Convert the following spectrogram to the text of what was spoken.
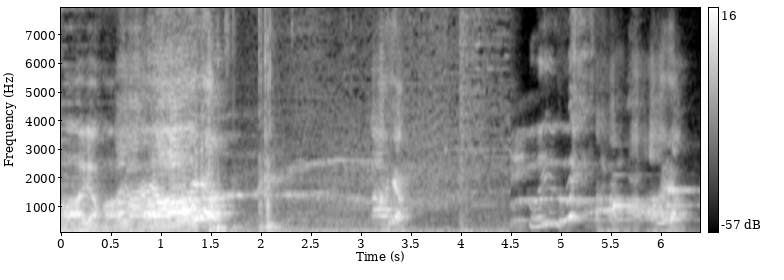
Ai à, ai à, ai à. Ai à. Ai à.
